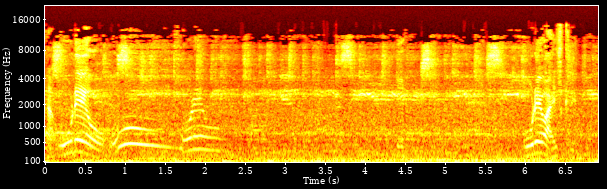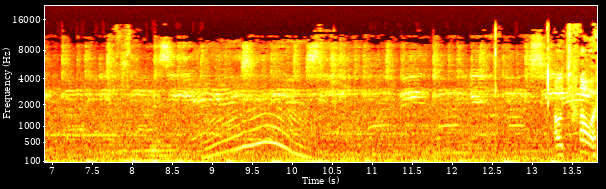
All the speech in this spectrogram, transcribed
자 오레오 오 오레오 오레오 아이스크림. 아우 차가워요.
